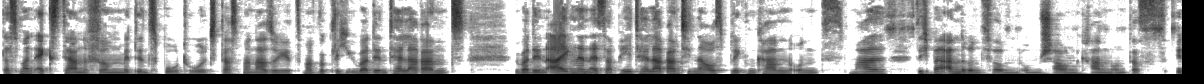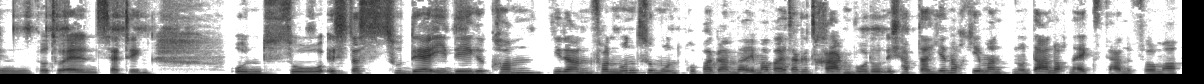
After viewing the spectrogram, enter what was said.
dass man externe Firmen mit ins Boot holt, dass man also jetzt mal wirklich über den Tellerrand, über den eigenen SAP-Tellerrand hinausblicken kann und mal sich bei anderen Firmen umschauen kann und das in virtuellen Setting. Und so ist das zu der Idee gekommen, die dann von Mund zu Mund Propaganda immer weiter getragen wurde. Und ich habe da hier noch jemanden und da noch eine externe Firma.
